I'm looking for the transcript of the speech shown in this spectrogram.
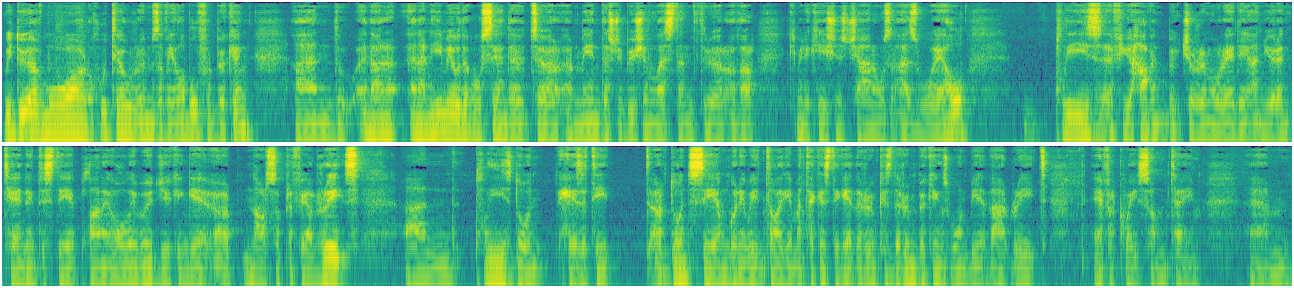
we do have more hotel rooms available for booking. And in, a, in an email that we'll send out to our, our main distribution list and through our other communications channels as well, please, if you haven't booked your room already and you're intending to stay at Planet Hollywood, you can get our NARSA preferred rates. And please don't hesitate or don't say I'm going to wait until I get my tickets to get the room because the room bookings won't be at that rate for quite some time. Um,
